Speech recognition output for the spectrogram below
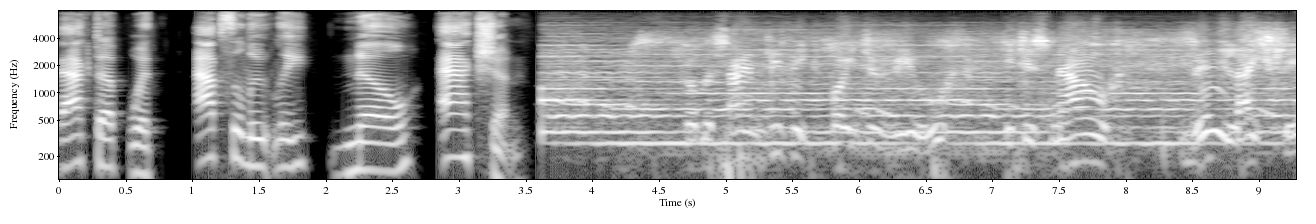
backed up with absolutely no action. From a scientific point of view, it is now very likely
